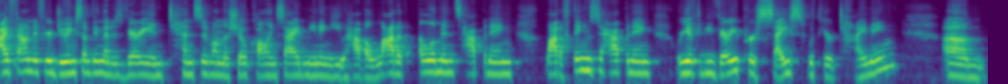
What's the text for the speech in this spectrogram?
I found if you're doing something that is very intensive on the show calling side, meaning you have a lot of elements happening, a lot of things to happening, where you have to be very precise with your timing. Um,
